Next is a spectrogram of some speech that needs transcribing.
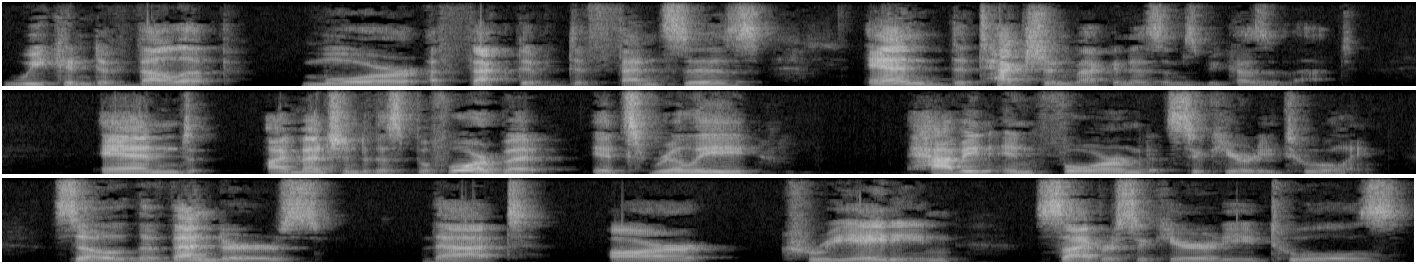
we can develop more effective defenses and detection mechanisms because of that. And I mentioned this before, but it's really having informed security tooling. So the vendors that are creating cybersecurity tools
